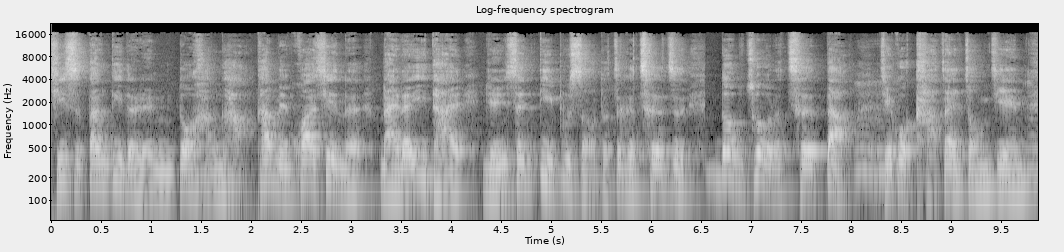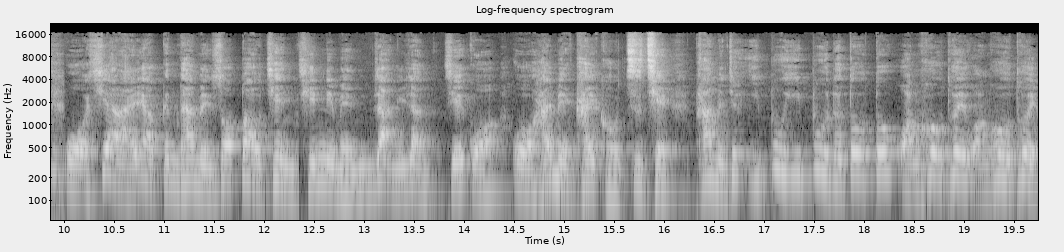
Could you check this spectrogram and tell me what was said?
其实当地的人都很好，他们发现了来了一台人生地不熟的这个车子，弄错了车道，结果卡在中间。我下来要跟他们说抱歉，请你们让一让。结果我还没开口之前，他们就一步一步的都都往后退，往后退。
